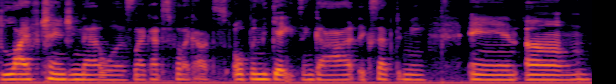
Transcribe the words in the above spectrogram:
life changing that was. Like, I just feel like I just opened the gates and God accepted me, and um,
